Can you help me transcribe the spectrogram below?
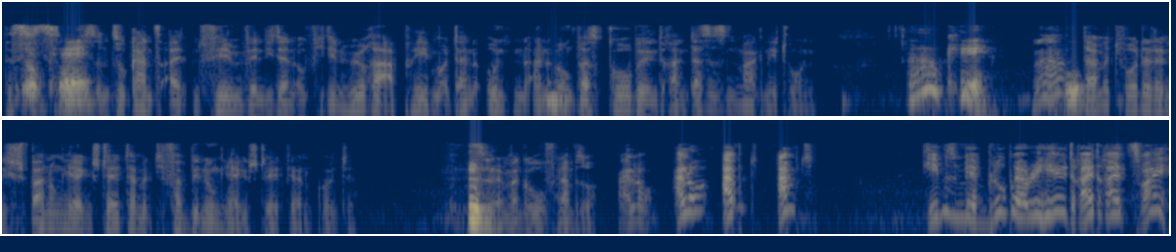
Das ist Okay. aus in so ganz alten Filmen, wenn die dann irgendwie den Hörer abheben und dann unten an irgendwas kurbeln dran. Das ist ein Magneton. ah, okay. Ja, Cool. damit wurde dann die Spannung hergestellt, damit die Verbindung hergestellt werden konnte. Sie dann immer gerufen haben so, hallo, hallo, Amt, Amt, geben Sie mir Blueberry Hill 332.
